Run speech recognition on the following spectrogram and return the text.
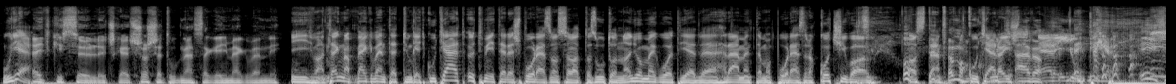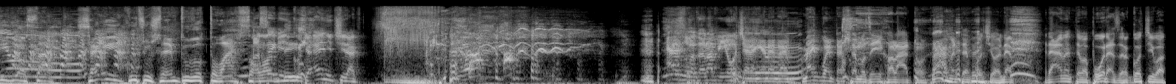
ugye? Egy kis szőlőcske, sose tudná szegény megvenni. Így van. Tegnap megmentettünk egy kutyát, 5 méteres pórázon szaladt az úton, nagyon meg volt ijedve, rámentem a pórázra kocsival, aztán Hittem a kutyára is. Erre. Igen. És így aztán szegény kutyus nem tudott tovább A szegény szaladni. kutya ennyit csinált. Ez volt a napi jó cselekedetem. Megmentettem az éjhaláltól. Rámentem kocsival, nem. Rámentem a pórázra a kocsival,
